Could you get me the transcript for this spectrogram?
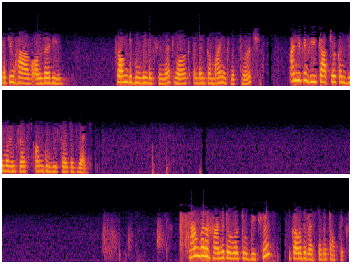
that you have already from the Google Display Network and then combine it with search. And you can recapture consumer interest on Google search as well. Now I'm going to hand it over to Beatrice to cover the rest of the topics.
